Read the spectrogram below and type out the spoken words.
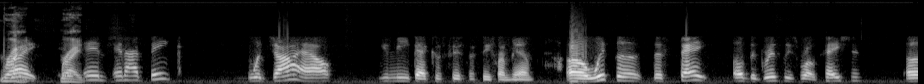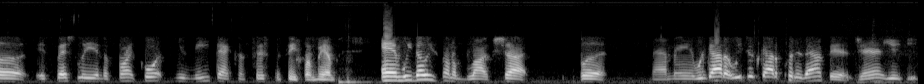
Right. Right. And and I think with Ja out, you need that consistency from him. Uh, with the the state of the Grizzlies rotation, uh, especially in the front court, you need that consistency from him. And we know he's going to block shots, but I mean, we got to we just got to put it out there, Jaren. You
